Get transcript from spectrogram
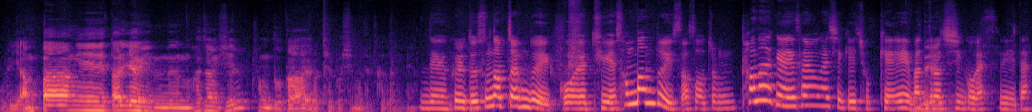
우리 안방에 딸려 있는 화장실 정도다 이렇게 보시면 될 것 같네요. 네, 그래도 수납장도 있고 뒤에 선반도 있어서 좀 편하게 사용하시기 좋게 만들어 주신 것 같습니다.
